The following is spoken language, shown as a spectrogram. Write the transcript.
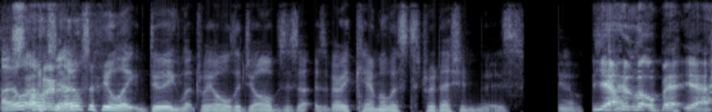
I, So- al- also, I also feel like doing literally all the jobs is a, is a very Kemalist tradition that is, you know. Yeah, a little bit, yeah.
